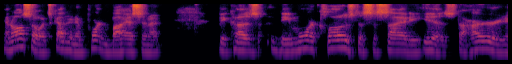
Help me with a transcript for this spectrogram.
And also it's got an important bias in it because the more closed a society is, the harder it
